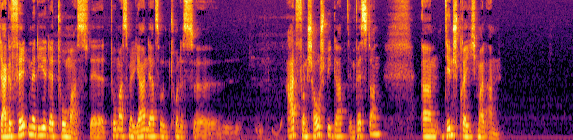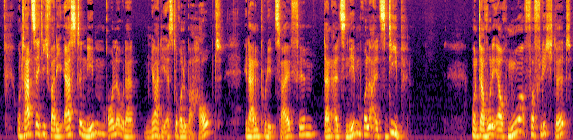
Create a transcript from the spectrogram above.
Da gefällt mir die, der Thomas. Der Thomas Millian, der hat so ein tolles äh, Art von Schauspiel gehabt im Western. Ähm, den spreche ich mal an. Und tatsächlich war die erste Nebenrolle oder ja, die erste Rolle überhaupt in einem Polizeifilm dann als Nebenrolle als Dieb. Und da wurde er auch nur verpflichtet,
